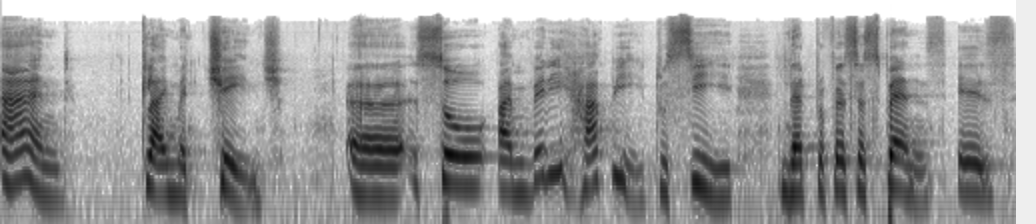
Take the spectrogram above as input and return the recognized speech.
and climate change. Uh, so I'm very happy to see that Professor Spence is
